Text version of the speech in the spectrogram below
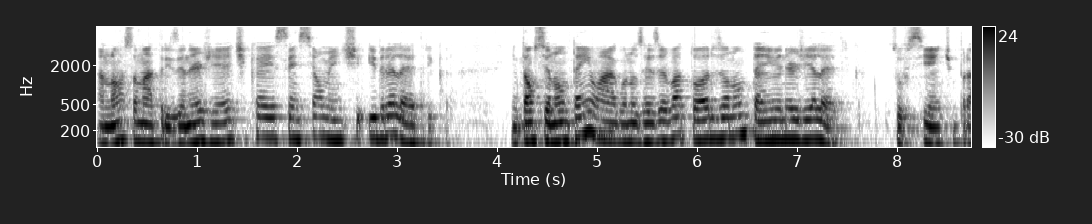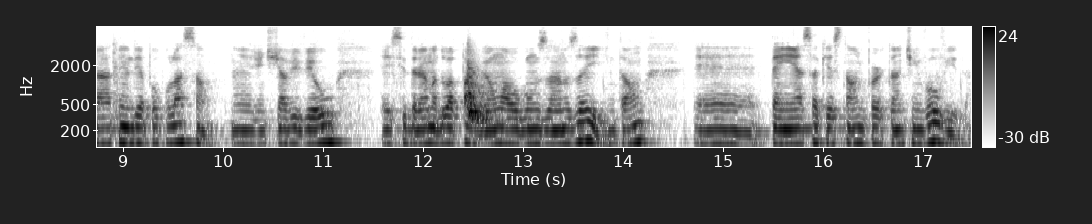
a nossa matriz energética é essencialmente hidrelétrica. Então, se eu não tenho água nos reservatórios, eu não tenho energia elétrica suficiente para atender a população. Né? A gente já viveu esse drama do apagão há alguns anos aí. Então, é, tem essa questão importante envolvida.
